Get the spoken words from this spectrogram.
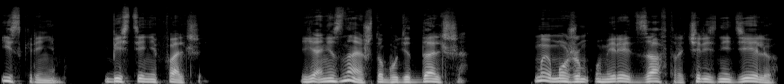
искренним, без тени фальши. «Я не знаю, что будет дальше. Мы можем умереть завтра, через неделю,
